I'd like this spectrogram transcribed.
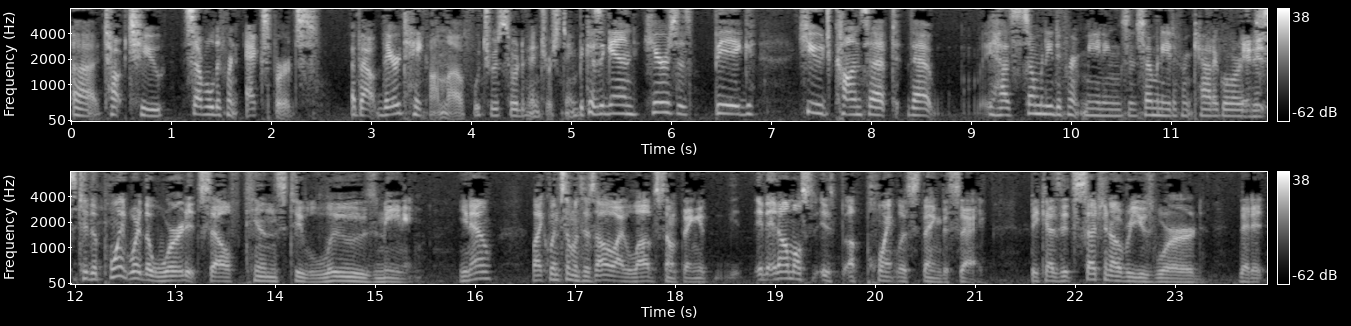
Uh, talked to several different experts about their take on love, which was sort of interesting because again, here's this big, huge concept that has so many different meanings and so many different categories. And it's to the point where the word itself tends to lose meaning. You know? Like when someone says, oh, I love something, it, it, it almost is a pointless thing to say. Because it's such an overused word that it,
